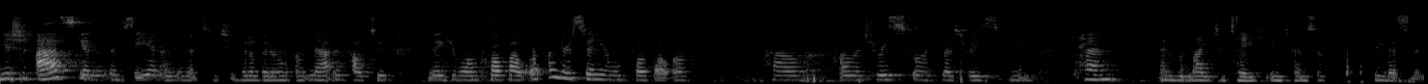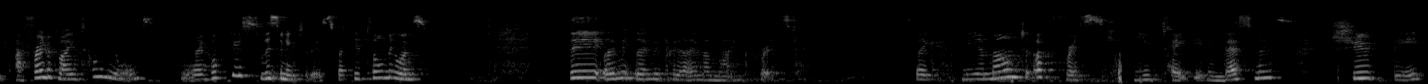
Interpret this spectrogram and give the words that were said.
you should ask and, and see, and I'm going to teach you a little bit on that and how to make your own profile or understand your own profile of how how much risk or less risk you can and would like to take in terms of investment. A friend of mine told me once I hope he's listening to this, but he told me once. The let me let me put it in my mind first. It's like the amount of risk you take in investments should be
